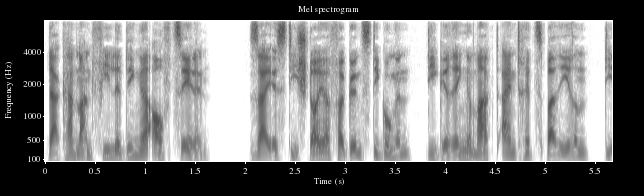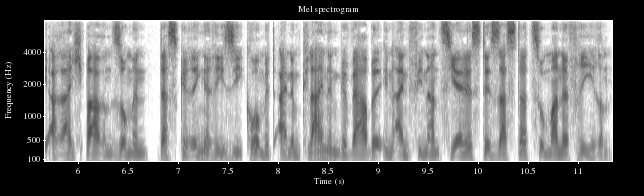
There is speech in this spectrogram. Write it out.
Da kann man viele Dinge aufzählen sei es die Steuervergünstigungen, die geringe Markteintrittsbarrieren, die erreichbaren Summen, das geringe Risiko mit einem kleinen Gewerbe in ein finanzielles Desaster zu manövrieren.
